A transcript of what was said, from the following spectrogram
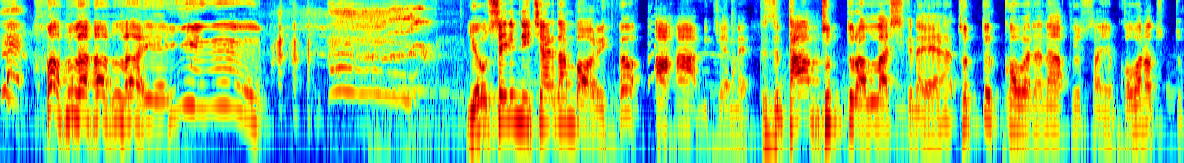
Allah Allah ya. İyi. Yavuz Selim de içeriden bağırıyor. Aha mükemmel. Kızım tamam tuttur Allah aşkına ya. Tuttur kovana ne yapıyorsan yap. Kovana tuttur.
